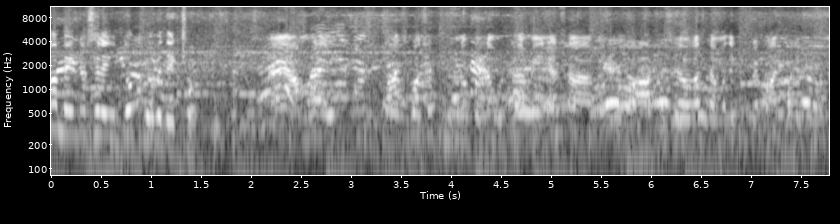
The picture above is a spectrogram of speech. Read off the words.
উল্টাডাঙ্গা মেরিনার্সের এই উদ্যোগ কীভাবে দেখছ? হ্যাঁ আমরা এই পাঁচ বছর পূর্ণ করলাম উল্টা মেয়েরাস গত আঠাশে আগস্ট আমাদের গ্রুপে পাঁচ বছর পূর্ণ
